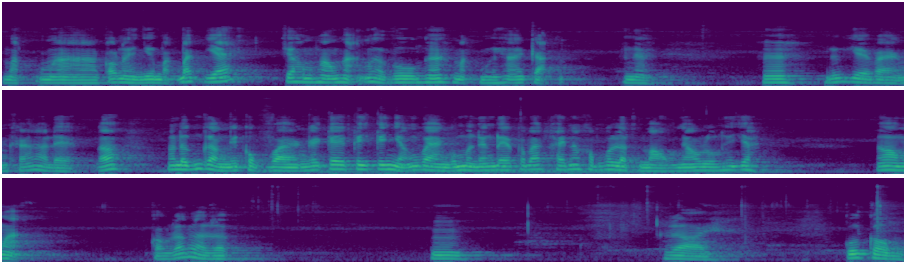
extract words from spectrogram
Mặt mà con này như mặt bát giác chứ không không hẳn là vuông ha, mặt 12 cạnh. Nè, ha, nước dây vàng khá là đẹp. Đó, nó đứng gần cái cục vàng, cái cái cái cái nhẫn vàng của mình đang đeo, các bác thấy nó không có lệch màu nhau luôn thấy chưa? Đúng không ạ? Còn rất là rực. Ừ. rồi, cuối cùng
